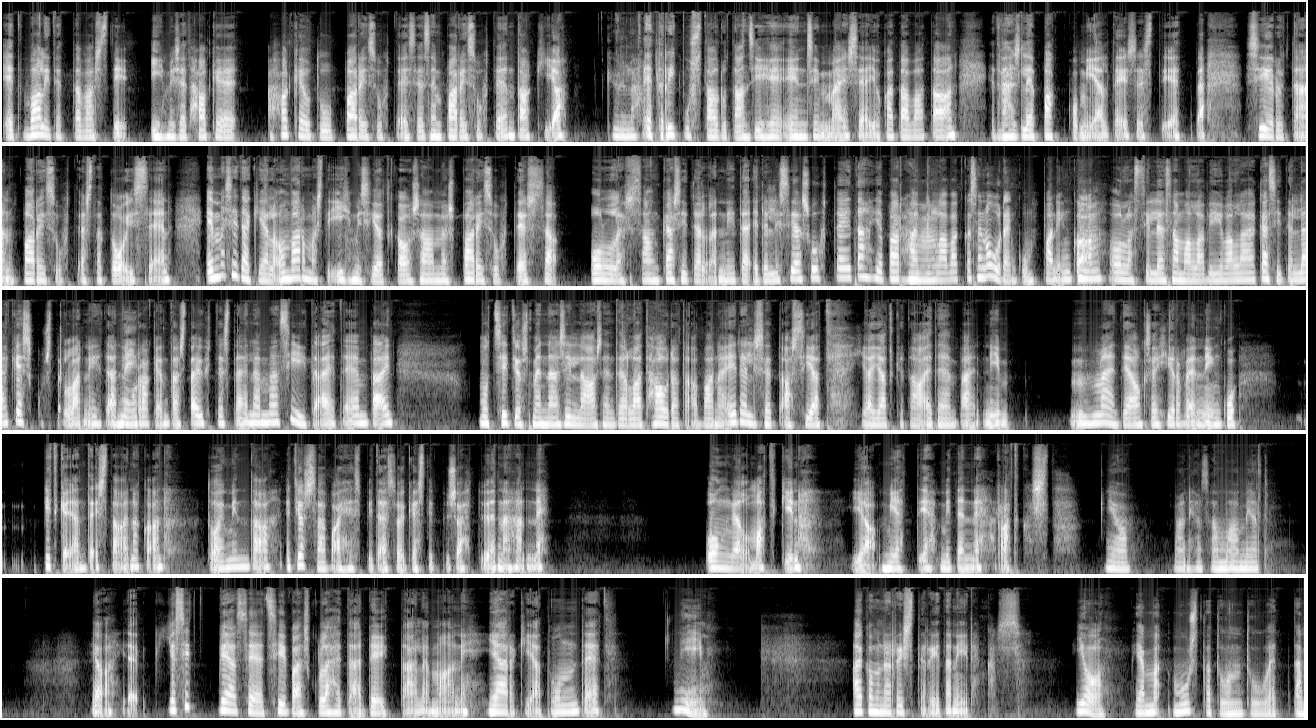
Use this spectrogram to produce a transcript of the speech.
Että valitettavasti ihmiset hakee, hakeutuu parisuhteeseen sen parisuhteen takia – Kyllä. että ripustaudutaan siihen ensimmäiseen, joka tavataan. Että vähän silleen pakkomielteisesti, että siirrytään parisuhteesta toiseen. En mä sitä kiellä. On varmasti ihmisiä, jotka osaa myös parisuhteessa ollessaan käsitellä niitä edellisiä suhteita ja parhaimmillaan mm. vaikka sen uuden kumppanin kanssa Mm. mm. olla sille samalla viivalla ja käsitellä ja keskustella niitä ja niin. Niin. rakentaa sitä yhteistä elämää siitä eteenpäin. Mutta sitten jos mennään sillä asenteella, että haudataan vain nämä edelliset asiat ja jatketaan eteenpäin, niin mä en tiedä, onko se hirveän niin kuin pitkäjänteistä ainakaan toimintaa. Että jossain vaiheessa pitäisi oikeasti pysähtyä nähdä ne ongelmatkin ja miettiä, miten ne ratkaistaan. Joo, mä oon ihan samaa mieltä. Joo. Ja, ja sitten vielä se, että siinä vaiheessa, kun lähdetään deittailemaan, niin järki ja tunteet. Niin, Aika monen ristiriita niiden kanssa. joo. Ja mä, musta tuntuu, että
